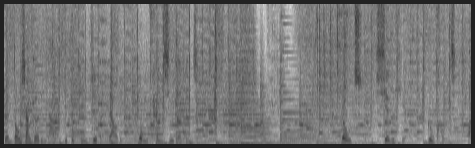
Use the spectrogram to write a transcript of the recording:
远东香格里拉一不提日本料理用餐心得分享，肉质鲜甜，入口即化。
